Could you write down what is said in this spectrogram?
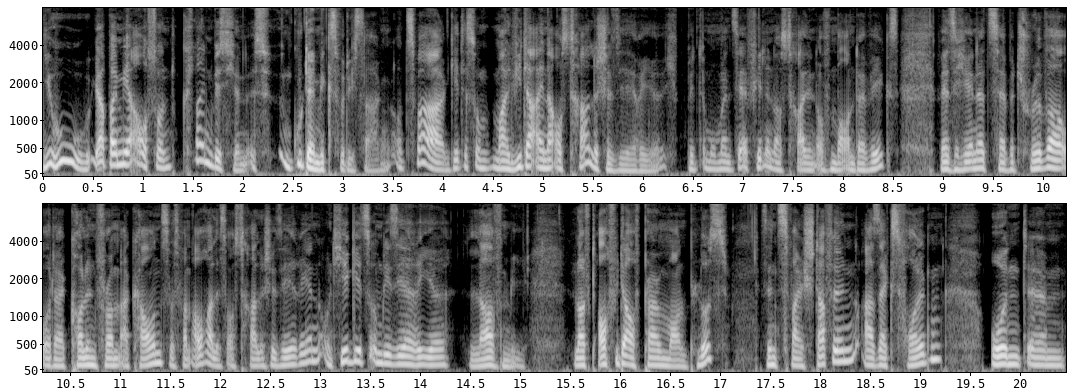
Juhu, ja, bei mir auch so ein klein bisschen. Ist ein guter Mix, würde ich sagen. Und zwar geht es um mal wieder eine australische Serie. Ich bin im Moment sehr viel in Australien offenbar unterwegs. Wer sich erinnert, Savage River oder Colin from Accounts, das waren auch alles australische Serien. Und hier geht es um die Serie Love Me. Läuft auch wieder auf Paramount Plus. Sind zwei Staffeln, A6 Folgen. Und ähm,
